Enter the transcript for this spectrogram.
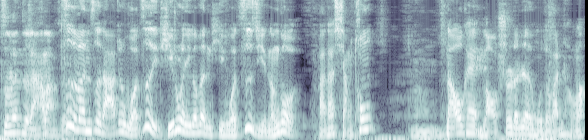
自问自答了，自问自答，就是我自己提出了一个问题，我自己能够把它想通。嗯，那 OK，老师的任务就完成了。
